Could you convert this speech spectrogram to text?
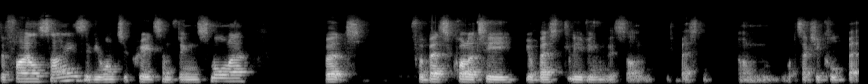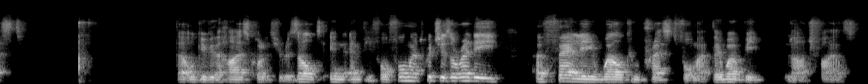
the file size if you want to create something smaller, but for best quality, you're best leaving this on best on what's actually called best. That will give you the highest quality result in MP4 format, which is already a fairly well compressed format. They won't be large files.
